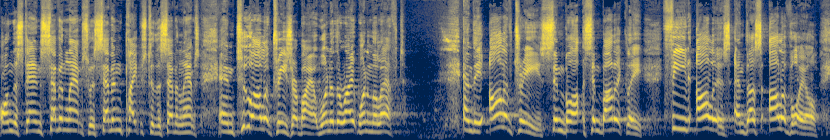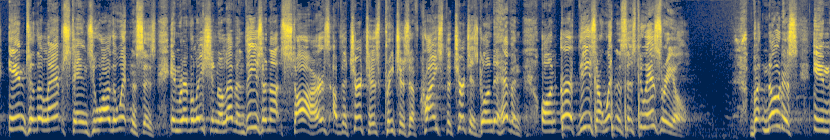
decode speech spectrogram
on the stand, seven lamps with seven pipes to the seven lamps, and two olive trees are by it, one on the right, one on the left. And the olive trees symbol- symbolically feed olives and thus olive oil into the lampstands who are the witnesses. In Revelation 11, these are not stars of the churches, preachers of Christ. The church is going to heaven. On earth, these are witnesses to Israel. But notice in,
